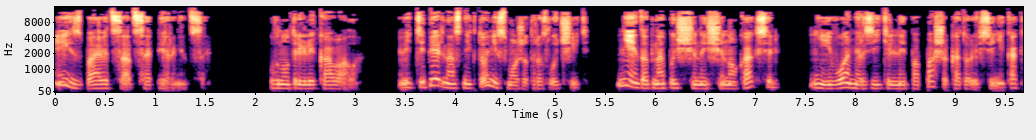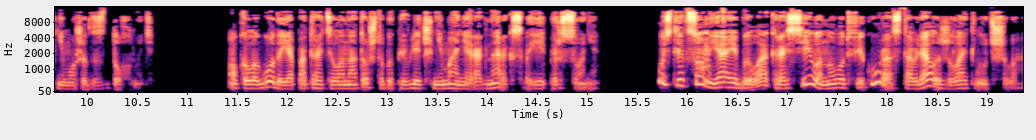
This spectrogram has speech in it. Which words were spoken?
и избавиться от соперницы. Внутри ликовала. Ведь теперь нас никто не сможет разлучить. Ни этот напыщенный щенок Аксель, ни его омерзительный папаша, который все никак не может сдохнуть. Около года я потратила на то, чтобы привлечь внимание Рагнара к своей персоне. Пусть лицом я и была красива, но вот фигура оставляла желать лучшего.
